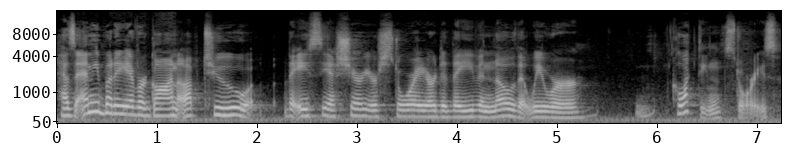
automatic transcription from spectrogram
Has anybody ever gone up to the ACS Share Your Story, or did they even know that we were collecting stories.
